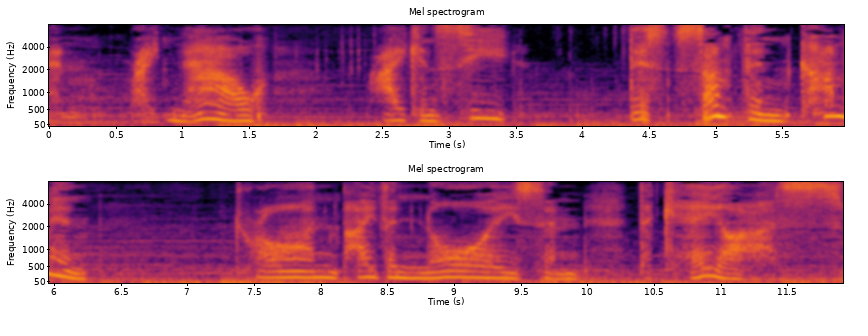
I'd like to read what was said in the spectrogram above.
And right now, I can see this something coming, drawn by the noise and the chaos.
